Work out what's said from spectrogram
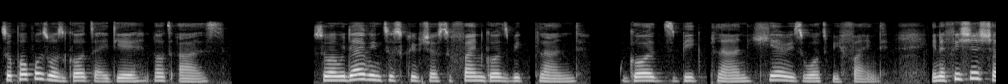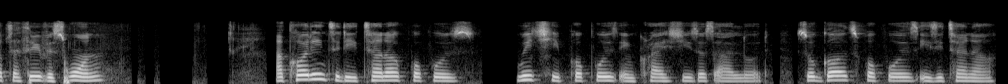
So, purpose was God's idea, not ours. So, when we dive into scriptures to find God's big plan, God's big plan, here is what we find. In Ephesians chapter 3, verse 1, according to the eternal purpose which he purposed in Christ Jesus our Lord. So God's purpose is eternal.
